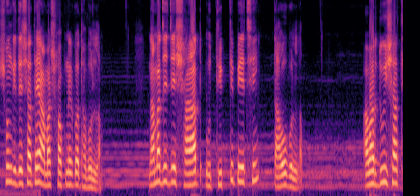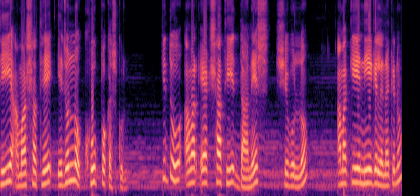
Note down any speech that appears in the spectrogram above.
সঙ্গীদের সাথে আমার স্বপ্নের কথা বললাম। নামাজে যে স্বাদ ও তৃপ্তি পেয়েছি, তাও বললাম। আমার দুই সাথী আমার সাথে এজন্য খুব প্রকাশ করল। কিন্তু আমার এক সাথী দানেশ, সে বলল, আমাকে নিয়ে গেলে না কেন?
